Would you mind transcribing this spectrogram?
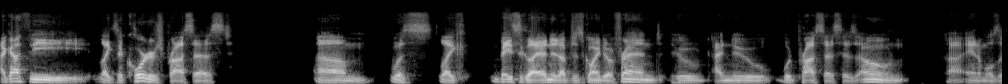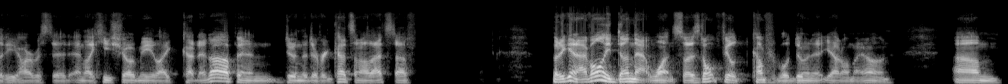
i got the like the quarters processed um was like basically i ended up just going to a friend who i knew would process his own uh, animals that he harvested. And like he showed me like cutting it up and doing the different cuts and all that stuff. But again i've only done that once so i just don't feel comfortable doing it yet on my own. Um,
